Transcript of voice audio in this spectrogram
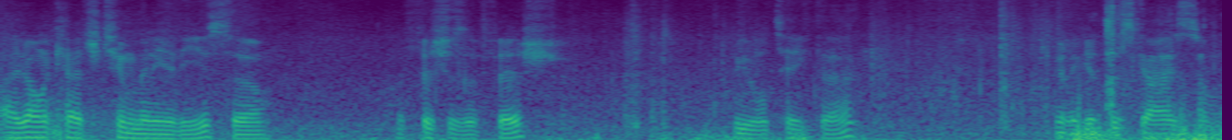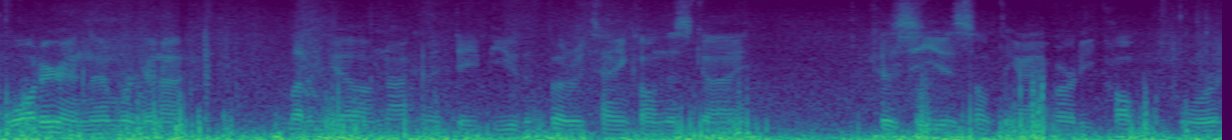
I don't catch too many of these, so a fish is a fish. We will take that. I'm gonna get this guy some water and then we're gonna let him go. I'm not to debut the photo tank on this guy because he is something I've already caught before.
